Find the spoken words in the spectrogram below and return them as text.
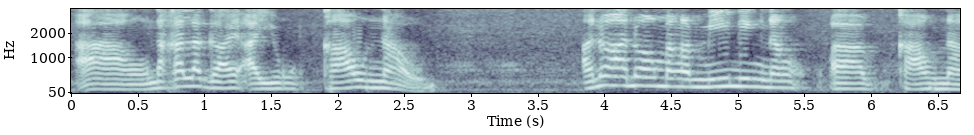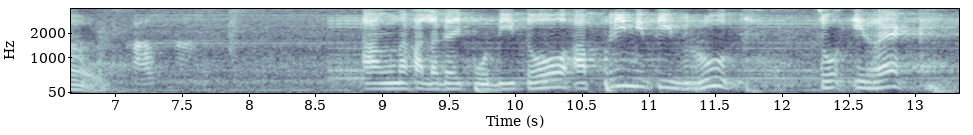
ang nakalagay ay yung cow now. Ano-ano ang mga meaning ng uh, cow now? ang nakalagay po dito, a primitive root to erect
